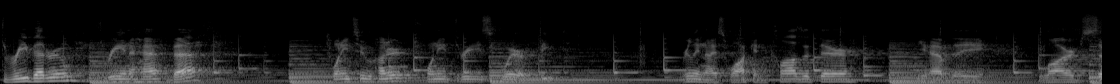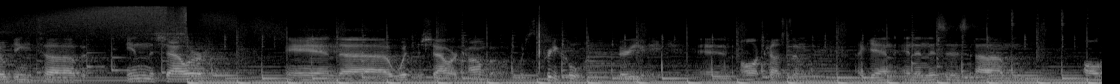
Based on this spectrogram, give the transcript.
three bedroom, three and a half bath, 2,223 square feet. Really nice walk-in closet there. You have the large soaking tub in the shower and uh, with the shower combo, which is pretty cool, very unique, and all custom again. And then this is um, all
